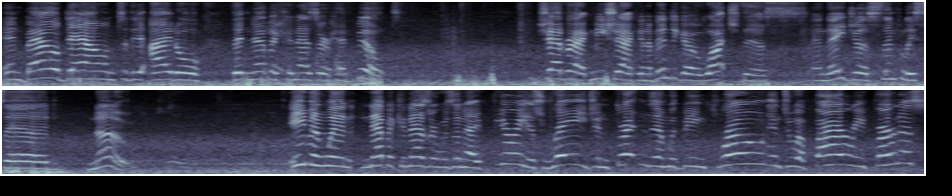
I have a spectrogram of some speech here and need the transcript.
and bow down to the idol that Nebuchadnezzar had built. Shadrach, Meshach, and Abednego watched this and they just simply said, No. Even when Nebuchadnezzar was in a furious rage and threatened them with being thrown into a fiery furnace,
